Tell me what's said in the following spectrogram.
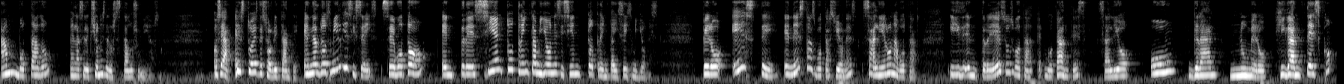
han votado en las elecciones de los Estados Unidos. O sea, esto es desorbitante. En el 2016 se votó entre 130 millones y 136 millones. Pero este, en estas votaciones salieron a votar y entre esos votantes salió un gran número gigantesco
